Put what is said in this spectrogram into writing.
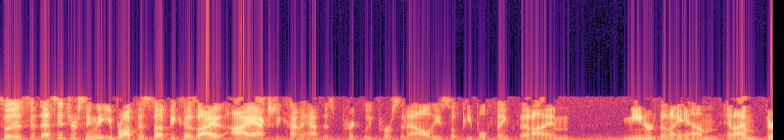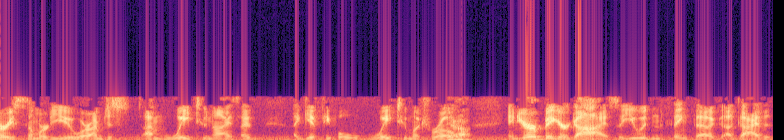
So this, that's interesting that you brought this up because I, I actually kind of have this prickly personality, so people think that I'm meaner than I am, and I'm very similar to you, where I'm just I'm way too nice. I I give people way too much rope, Yeah. and you're a bigger guy, so you wouldn't think that a, a guy that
